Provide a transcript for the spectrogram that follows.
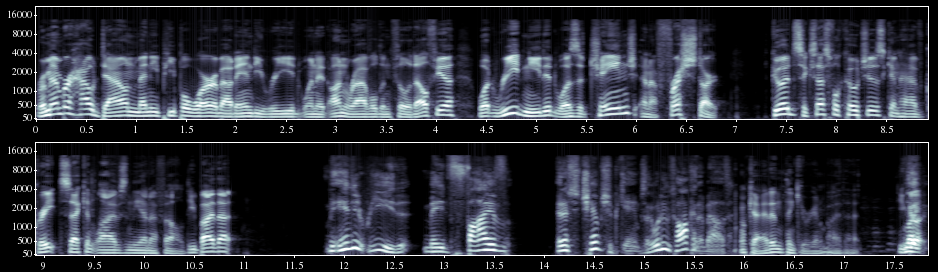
remember how down many people were about Andy Reid when it unraveled in Philadelphia? What Reid needed was a change and a fresh start. Good, successful coaches can have great second lives in the NFL. Do you buy that?" I mean, Andy Reid made five NFC Championship games. Like, what are you talking about? Okay, I didn't think you were going to buy that. You Like, go,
